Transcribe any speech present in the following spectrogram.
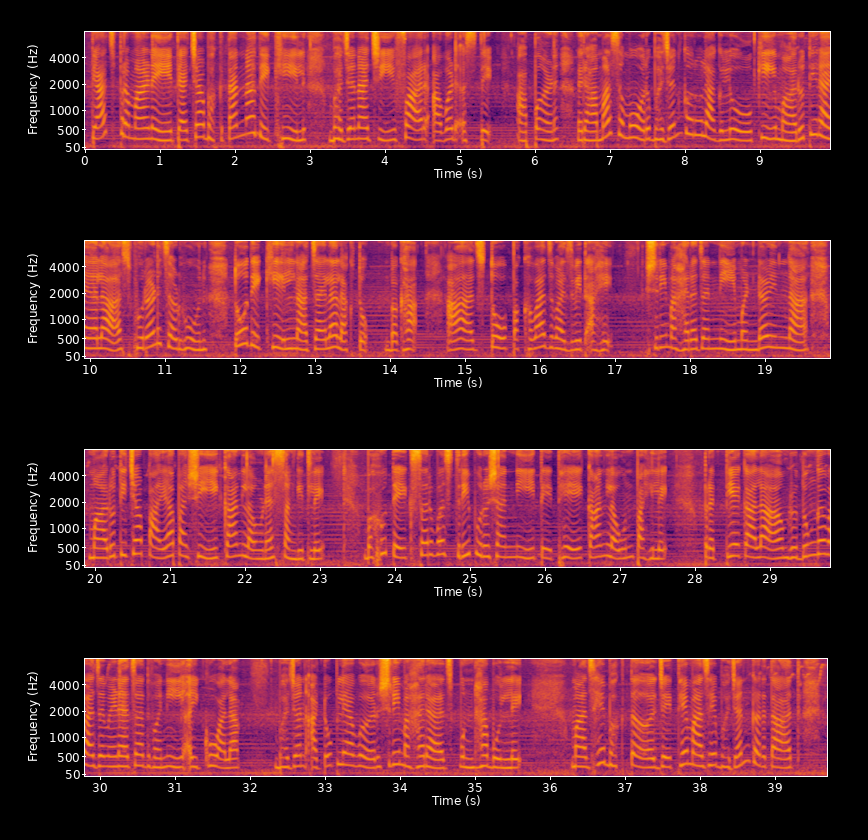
त्याचप्रमाणे त्याच्या भक्तांना देखील भजनाची फार आवड असते. आपण रामासमोर भजन करू लागलो की मारुतीरायाला स्फुरण चढून तो देखील नाचायला लागतो. बघा आज तो पखवाज वाजवीत आहे. श्री महाराजांनी मंडळींना मारुतीच्या पायापाशी कान लावण्यास सांगितले. बहुतेक सर्व स्त्री पुरुषांनी तेथे कान लावून पाहिले. प्रत्येकाला मृदुंग वाजविण्याचा ध्वनी ऐकू आला. भजन आटोपल्यावर श्री महाराज पुन्हा बोलले माझे भक्त जेथे माझे भजन करतात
